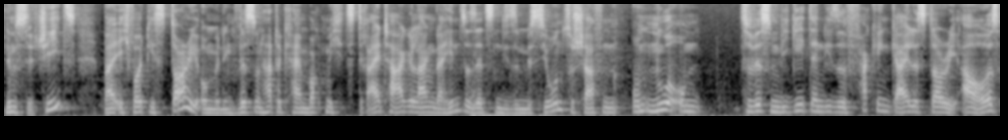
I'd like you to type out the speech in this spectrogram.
nimmst du Cheats, weil ich wollte die Story unbedingt wissen und hatte keinen Bock, mich jetzt drei Tage lang dahinzusetzen, diese Mission zu schaffen, um nur um zu wissen, wie geht denn diese fucking geile Story aus.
